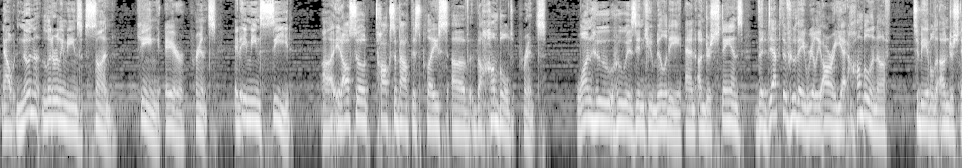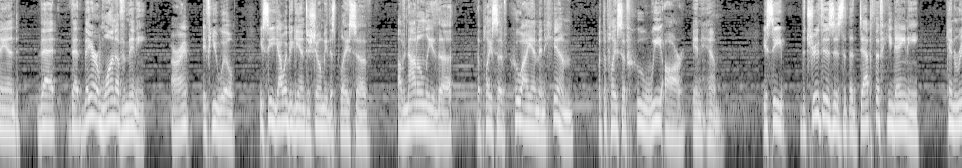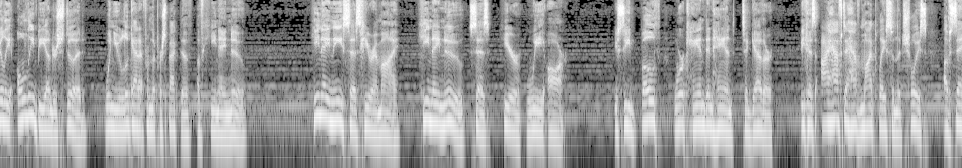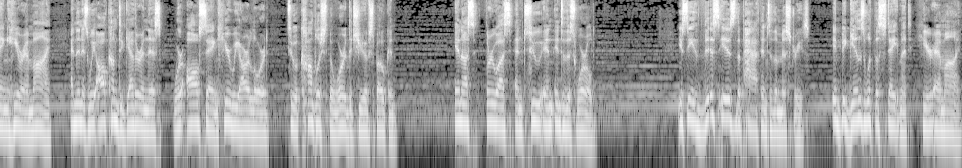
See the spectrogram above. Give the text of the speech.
Now, Nun literally means son, king, heir, prince. It, it means seed. Uh, it also talks about this place of the humbled prince one who who is in humility and understands the depth of who they really are yet humble enough to be able to understand that that they are one of many all right if you will. You see yahweh began to show me this place of of not only the the place of who i am in him but the place of who we are in him. You see the truth is is that the depth of hineni can really only be understood when you look at it from the perspective of Hinenu. Hineni says, Here am I. Hinenu says, Here we are. You see, both work hand in hand together because I have to have my place in the choice of saying, Here am I. And then as we all come together in this, we're all saying, Here we are, Lord, to accomplish the word that you have spoken in us, through us, and to in, into this world. You see, this is the path into the mysteries. It begins with the statement, Here am I.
